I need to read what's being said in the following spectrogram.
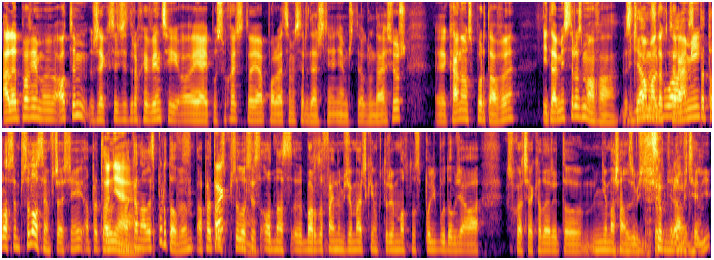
ale powiem o tym, że jak chcecie trochę więcej o AI posłuchać, to ja polecam serdecznie, nie wiem, czy ty oglądałeś już, y, kanał sportowy i tam jest rozmowa z Widziałem, dwoma że była doktorami. z Petrosem Psylosem wcześniej, a Petros To nie. na kanale sportowym, a Petros Tak? Psylos No. jest od nas e, bardzo fajnym ziomeczkiem, który mocno z polibudą działa. Jak Słuchacie Akadery, to nie ma szans, żebyście się To o tym nie dowiedzieli.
